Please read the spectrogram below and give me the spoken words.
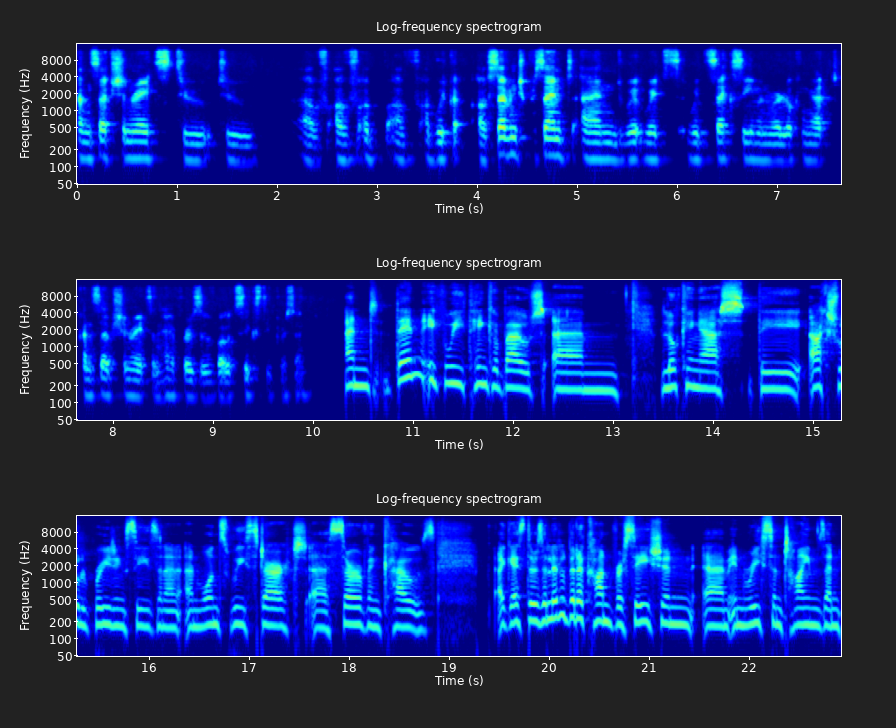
conception rates to to of of of of, seventy percent, and with, with with sex semen, we're looking at conception rates in heifers of about sixty percent. And then, if we think about um, looking at the actual breeding season, and, and once we start uh, serving cows, I guess there's a little bit of conversation um, in recent times, and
